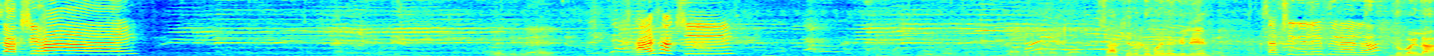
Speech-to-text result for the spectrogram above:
साक्षी हाय हाय साक्षी. साक्षी तर दुबईला गेली साक्षी गेली फिरायला. दुबईला.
